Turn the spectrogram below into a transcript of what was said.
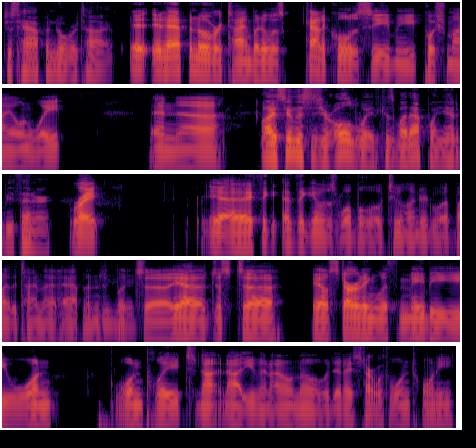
just happened over time? it it happened over time, but it was kind of cool to see me push my own weight. And uh, I assume this is your old weight because by that point you had to be thinner. right, yeah, I think I think it was well below 200 what by the time that happened. Mhm. But uh, yeah, just uh, you know, starting with maybe one one plate, not not even. I don't know. Did I start with 120?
